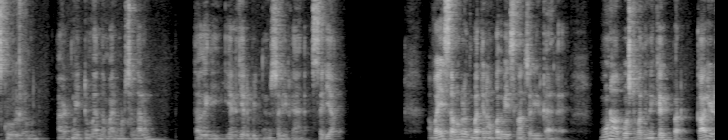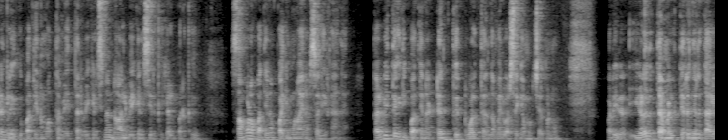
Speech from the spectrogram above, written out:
ஸ்கூல் அட்மிட்டும் அந்த மாதிரி முடிச்சிருந்தாலும் தகுதி எலிஜிபிலிட்டின்னு சொல்லியிருக்காங்க. சரியா? வயசு அவங்களுக்கு பார்த்தீங்கன்னா ஐம்பது வயசு தான் சொல்லியிருக்காங்க. மூணாவது போஸ்ட் பார்த்தீங்கன்னா ஹெல்ப்பர் காலி இடங்கள் இருக்குது பார்த்தீங்கன்னா மொத்தம் எத்தனை வேகன்சினா நாலு வேகன்சி இருக்குது ஹெல்ப்பருக்கு சம்பளம் பார்த்தீங்கன்னா பதிமூணாயிரம் சொல்லியிருக்காங்க. கல்வி தகுதி பார்த்தீங்கன்னா டென்த்து டுவெல்த்து அந்த மாதிரி வரிசைக்காக முடிச்சிருக்கணும். பட் எழுது தமிழ் தெரிஞ்சிருந்தாலே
